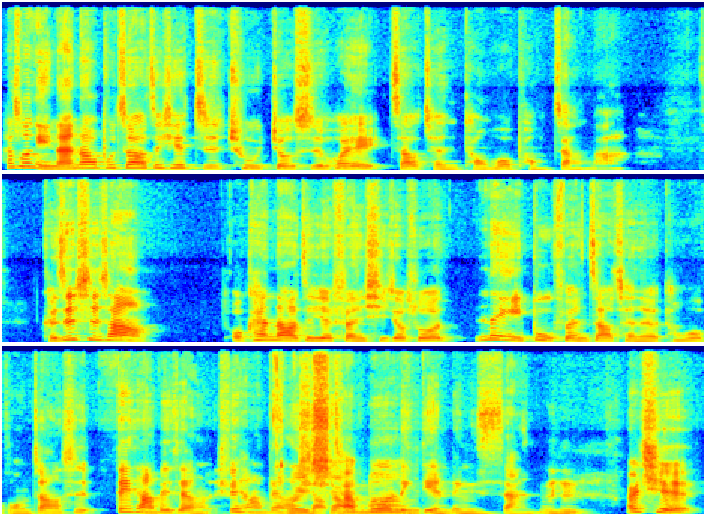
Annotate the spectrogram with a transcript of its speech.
他说：“你难道不知道这些支出就是会造成通货膨胀吗？”可是事实上，我看到这些分析就说，那一部分造成的通货膨胀是非常非常非常非常小，差不多零点零三。嗯哼，而且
